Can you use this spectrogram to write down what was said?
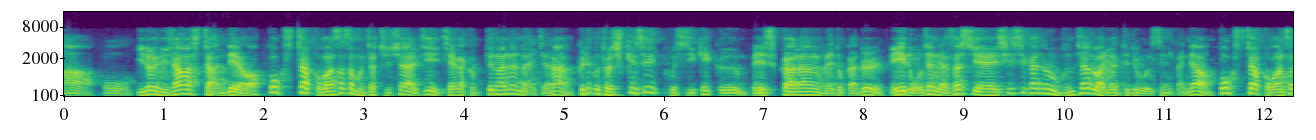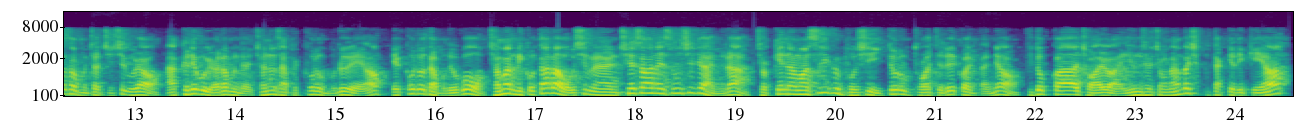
4, 5 이런 이상한 숫자 안 돼요. 꼭 숫자 9번 써서 문자 주셔야지 제가 급등하는 날짜랑 그리고 더 쉽게 수익 볼 수 있게끔 매수가랑 매도가를 매일 오전 6시에 실시간으로 문자로 알려드리고 있으니까요. 꼭 숫자 9번 써서 문자 주시고요. 아 그리고 여러분들 저는 다 100% 무료예요. 100%다 무료고 저만 믿고 따라오시면 최소한의 손실이 아니라 적게나마 수익을 볼 수 있도록 도와드릴 거니까요. 구독과 좋아요 알림 설정도 한 번씩 부탁드릴게요.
